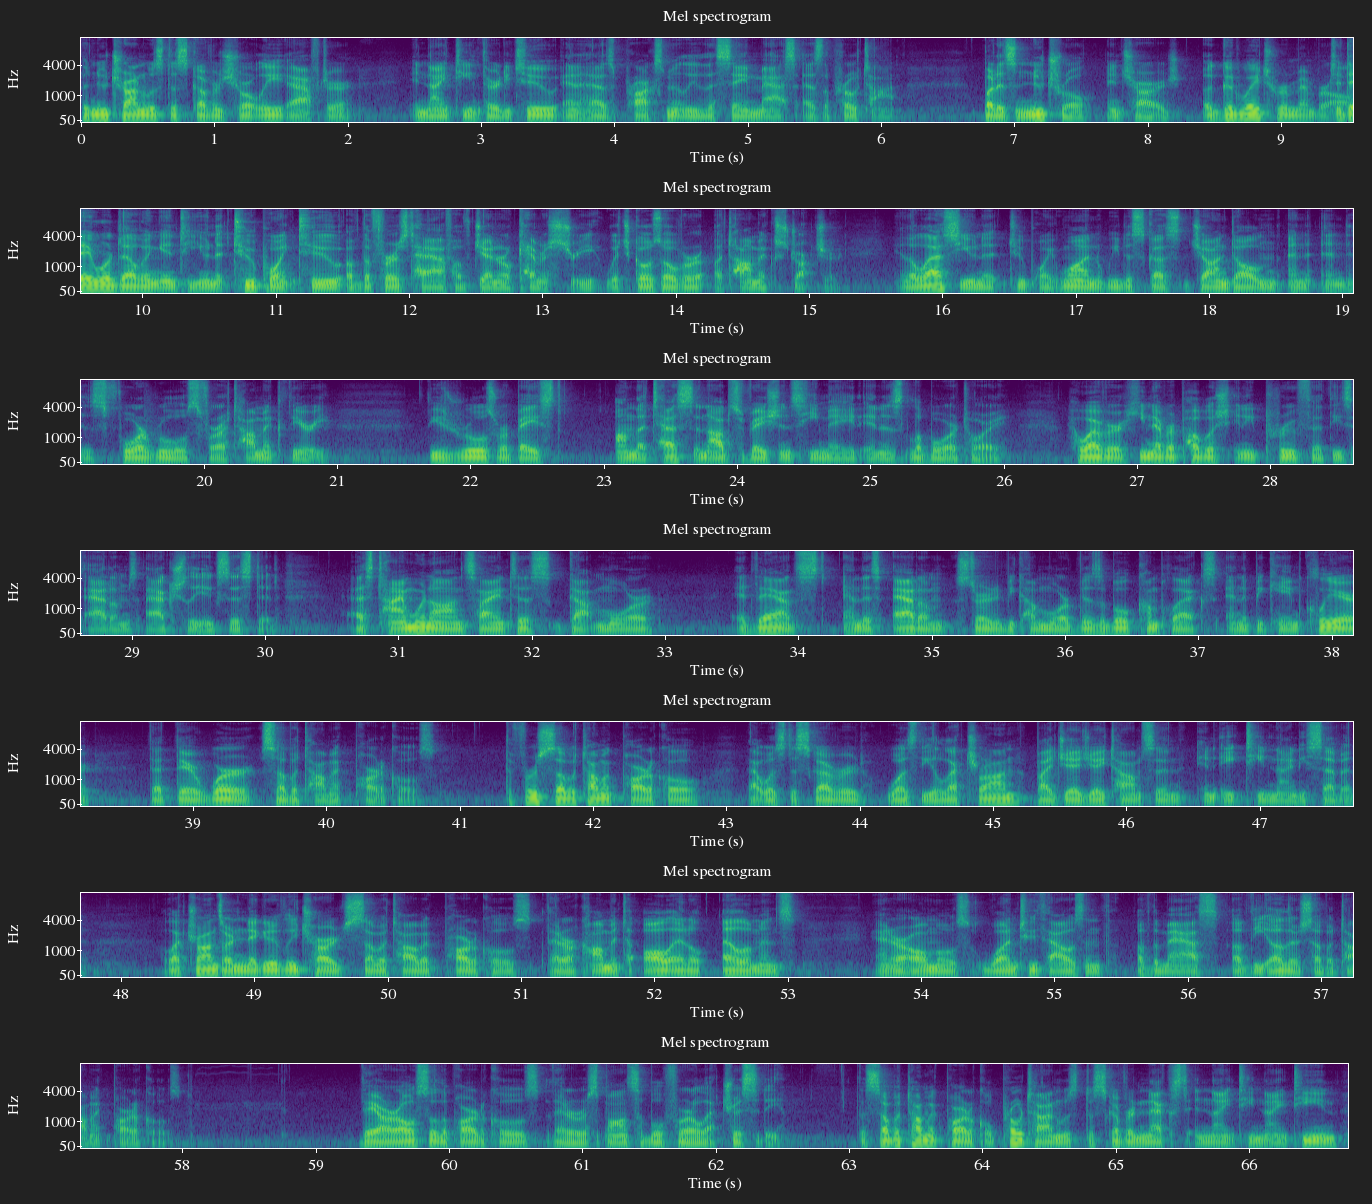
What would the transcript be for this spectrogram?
The neutron was discovered shortly after in 1932 and has approximately the same mass as the proton, but is neutral in charge. A good way to remember. Today we're delving into Unit 2.2 of the first half of General Chemistry, which goes over atomic structure. In the last unit, 2.1, we discussed John Dalton and, and his four rules for atomic theory. These rules were based on the tests and observations he made in his laboratory. However, he never published any proof that these atoms actually existed. As time went on, scientists got more advanced, and this atom started to become more visible, complex, and it became clear that there were subatomic particles. The first subatomic particle that was discovered was the electron by J.J. Thomson in 1897. Electrons are negatively charged subatomic particles that are common to all ele- elements and are almost 1 2000th of the mass of the other subatomic particles. They are also the particles that are responsible for electricity. The subatomic particle proton was discovered next in 1919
